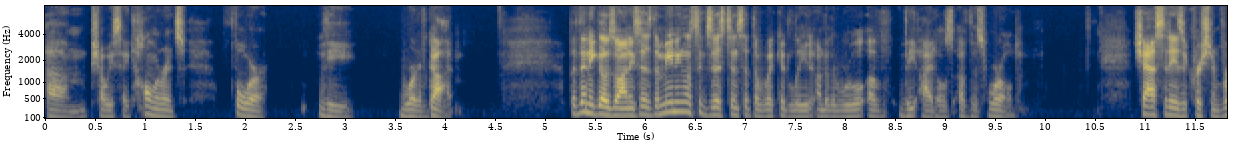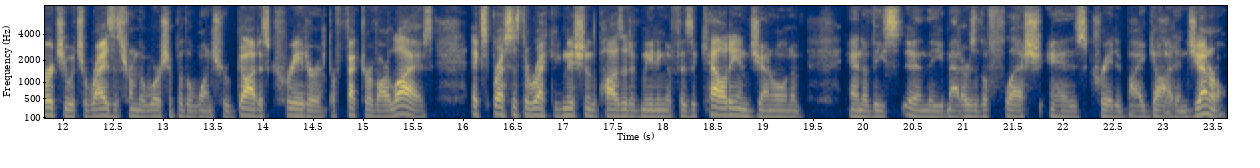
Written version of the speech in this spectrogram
um, shall we say tolerance for the word of god but then he goes on he says the meaningless existence that the wicked lead under the rule of the idols of this world Chastity is a Christian virtue which arises from the worship of the one true God as creator and perfecter of our lives, expresses the recognition of the positive meaning of physicality in general and of and of these and the matters of the flesh is created by God in general.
